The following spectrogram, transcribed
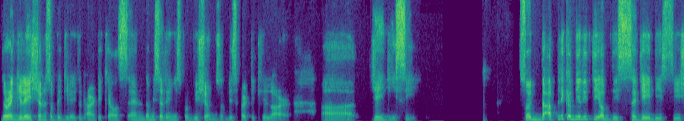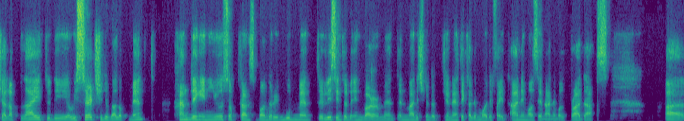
the regulations of regulated articles, and the miscellaneous provisions of this particular uh, JDC. So the applicability of this uh, JDC shall apply to the research development, handling and use of transboundary movement, release into the environment, and management of genetically modified animals and animal products. Uh,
